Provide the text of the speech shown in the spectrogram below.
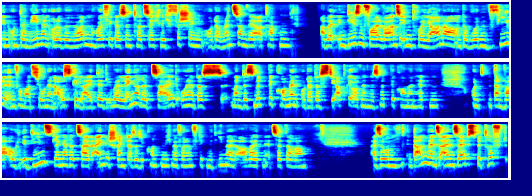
in Unternehmen oder Behörden. Häufiger sind tatsächlich Phishing oder Ransomware-Attacken. Aber in diesem Fall waren es eben Trojaner und da wurden viele Informationen ausgeleitet über längere Zeit, ohne dass man das mitbekommen oder dass die Abgeordneten das mitbekommen hätten. Und dann war auch ihr Dienst längere Zeit eingeschränkt, also die konnten nicht mehr vernünftig mit E-Mail arbeiten etc. Also dann, wenn es einen selbst betrifft,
